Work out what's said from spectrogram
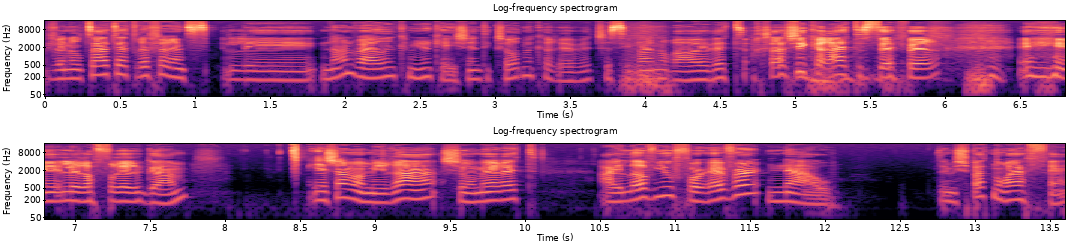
ואני רוצה לתת רפרנס ל-Non-Violent Communication, תקשורת מקרבת, שסיוון נורא אוהבת, עכשיו שהיא קראה את הספר, אה, לרפרר גם. יש שם אמירה שאומרת, I love you forever now. זה משפט נורא יפה,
